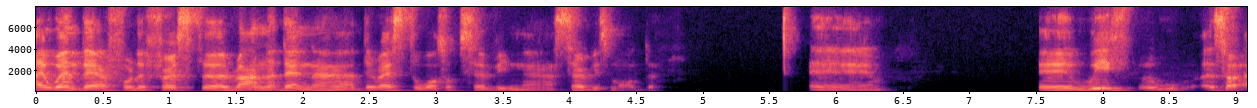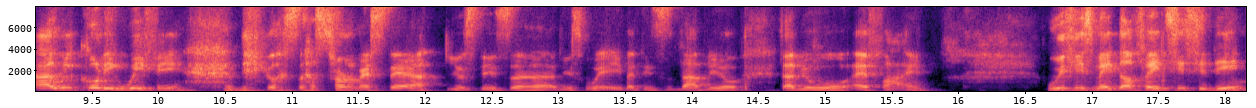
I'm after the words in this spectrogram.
I went there for the first uh, run, then the rest was observed in service mode. Uh, uh, with uh, so I will call it Wi-Fi because astronomers there use this uh, this way, but it's W WFI. Wi-Fi is made of 8 CCD.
